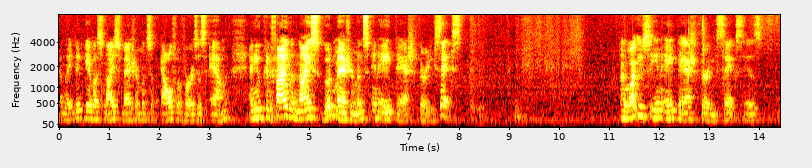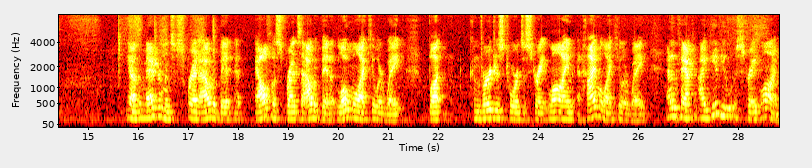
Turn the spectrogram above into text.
and they did give us nice measurements of alpha versus m, and you can find the nice, good measurements in 8-36. And what you see in 8-36 is, yeah, the measurements spread out a bit at alpha spreads out a bit at low molecular weight, but converges towards a straight line at high molecular weight. And in fact, I give you a straight line.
